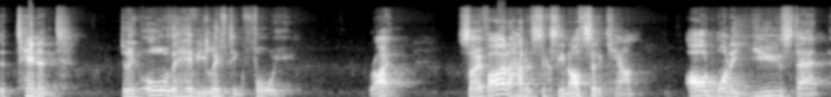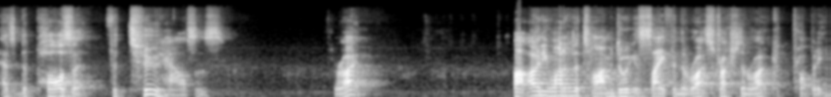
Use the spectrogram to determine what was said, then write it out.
the tenant doing all the heavy lifting for you, right? So if I had 160 an offset account, I would want to use that as a deposit for two houses, right? But only one at a time and doing it safe in the right structure and the right property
